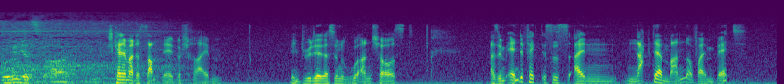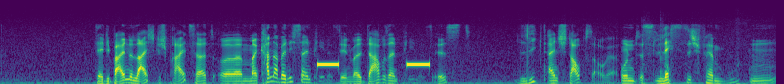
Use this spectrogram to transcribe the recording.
So wie jetzt gerade. Ich kann ja mal das Thumbnail beschreiben, wenn du dir das in Ruhe anschaust. Also im Endeffekt ist es ein nackter Mann auf einem Bett der die Beine leicht gespreizt hat. Äh, man kann aber nicht seinen Penis sehen, weil da, wo sein Penis ist, liegt ein Staubsauger. Und es lässt sich vermuten,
